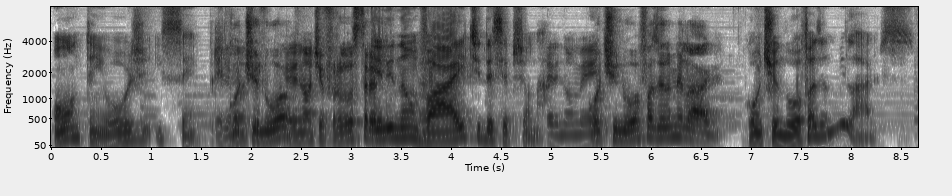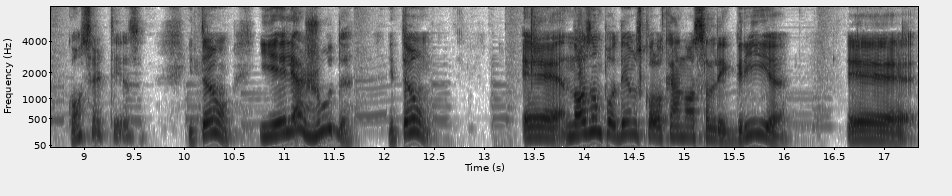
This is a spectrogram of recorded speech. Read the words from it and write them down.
ontem, hoje e sempre. Ele Continua. Não te, ele não te frustra. Ele, Ele não vai te decepcionar. não mente. Continua fazendo milagre. Continua fazendo milagres, com certeza. Então, e ele ajuda. Então, é, nós não podemos colocar a nossa alegria é,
